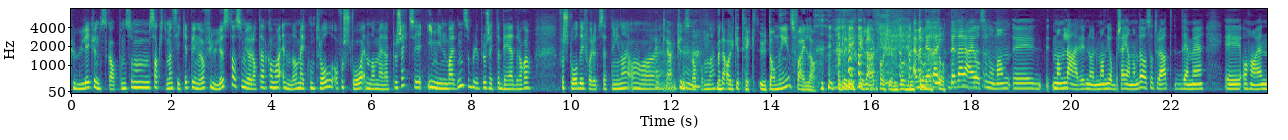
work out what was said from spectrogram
hull i kunnskapen som sakte, men sikkert begynner å fylles. Da, som gjør at jeg kan ha enda mer kontroll og forstå enda mer av et prosjekt. Så i min verden så blir prosjektet bedre ha forstå de forutsetningene og ha kunnskap om det. Men det er arkitektutdanningens feil, da? At dere ikke lært forskjellen på brutto og netto? Det der er jo også noe man, uh, man lærer når man jobber seg gjennom det. Og så tror jeg at det med uh, å ha en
